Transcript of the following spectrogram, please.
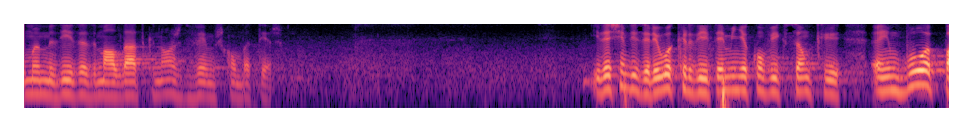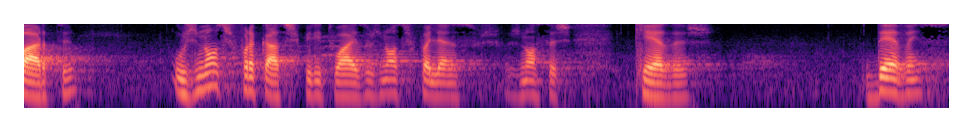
uma medida de maldade que nós devemos combater. E deixem-me dizer, eu acredito, é minha convicção que, em boa parte, os nossos fracassos espirituais, os nossos falhanços, as nossas quedas, devem-se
